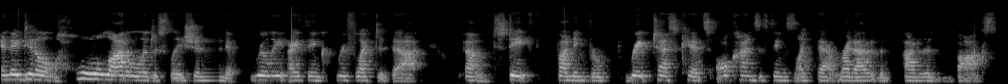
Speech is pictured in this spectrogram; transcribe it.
And they did a whole lot of legislation that really, I think, reflected that. Um, state funding for rape test kits, all kinds of things like that, right out of the out of the box.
